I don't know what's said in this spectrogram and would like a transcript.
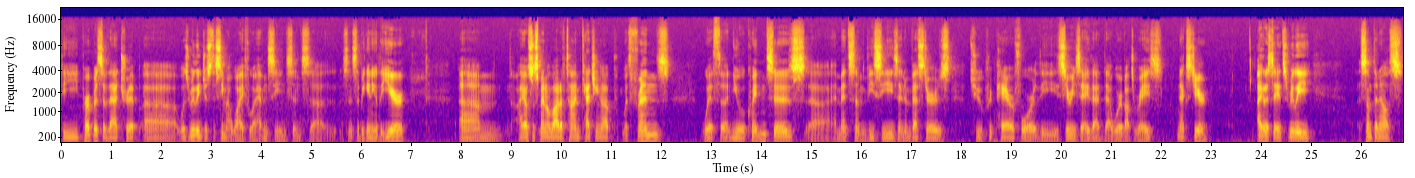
The purpose of that trip uh, was really just to see my wife, who I haven't seen since uh, since the beginning of the year. Um, I also spent a lot of time catching up with friends, with uh, new acquaintances. Uh, I met some VCs and investors to prepare for the Series A that, that we're about to raise next year. I gotta say, it's really something else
